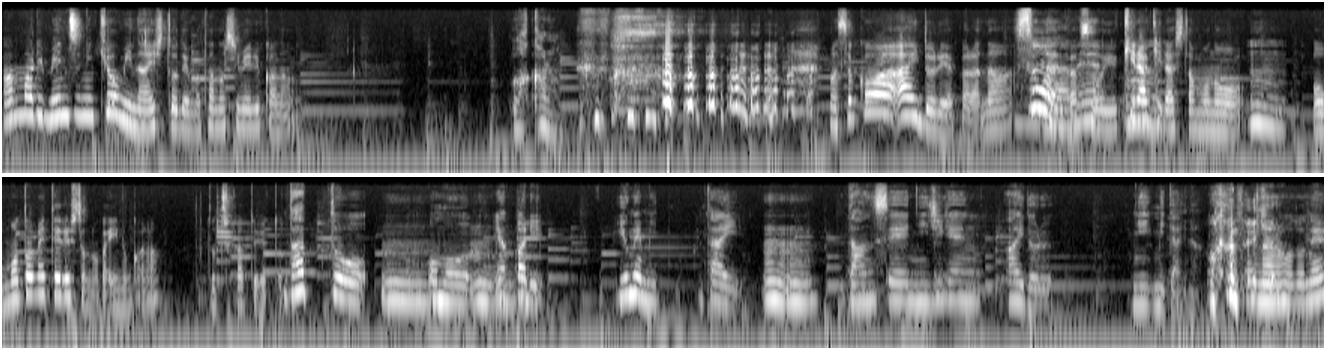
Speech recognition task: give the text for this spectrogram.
あんまりメンズに興味ない人でも楽しめるかな？わからん。まあそこはアイドルやからな。そうやね。なんかそういうキラキラしたものうん、を求めてる人の方がいいのかな？どっちかというと。だとう。ん思う、んん。やっぱり夢見たいうん男性二次元アイドルにみたいな。わかんないけど。うんなるやほどね。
